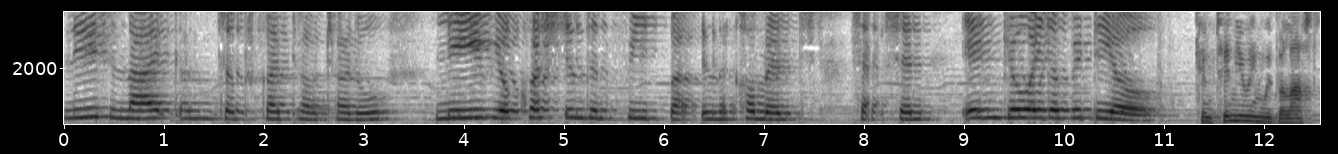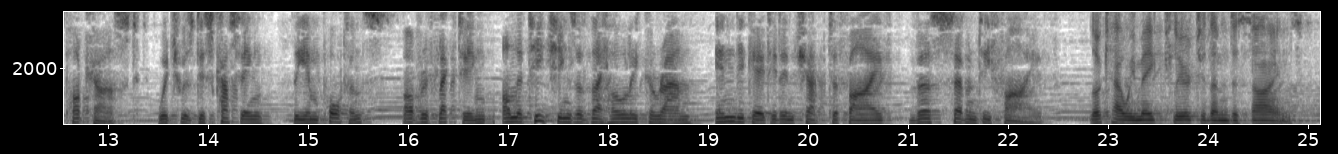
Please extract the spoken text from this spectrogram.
like and subscribe to our channel. Leave your questions and feedback in the comments section. Enjoy the video. Continuing with the last podcast, which was discussing the importance of reflecting on the teachings of the Holy Quran, indicated in chapter 5, verse 75. Look how we make clear to them the signs,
